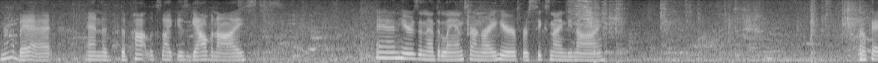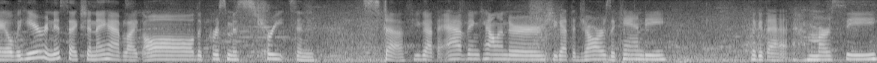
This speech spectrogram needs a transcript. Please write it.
Not bad. And the, the pot looks like it's galvanized. And here's another lantern right here for $6.99 okay over here in this section they have like all the Christmas treats and stuff. You got the advent calendars you got the jars of candy look at that Merci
